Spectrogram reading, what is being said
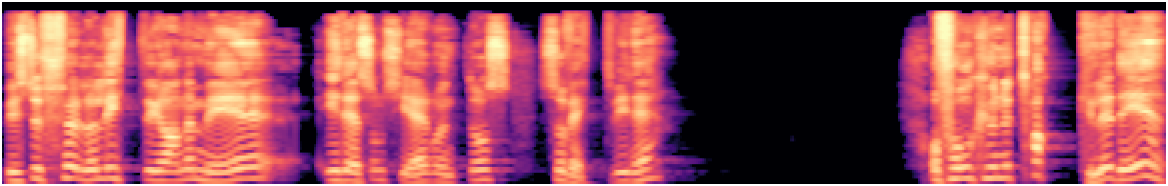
Hvis du følger litt med i det som skjer rundt oss, så vet vi det. Og for å kunne takle det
